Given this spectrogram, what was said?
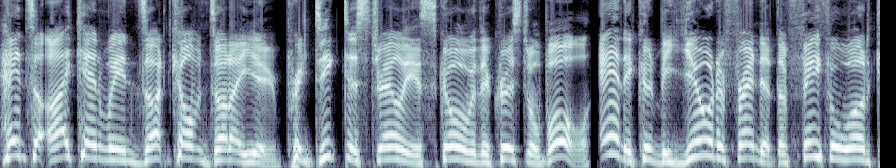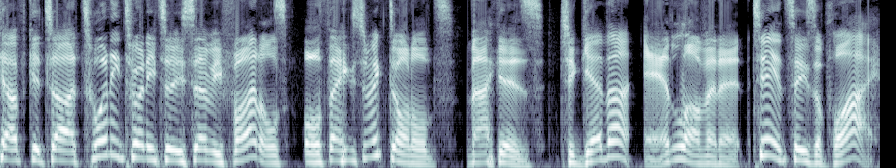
Head to iCanWin.com.au, predict Australia's score with a crystal ball, and it could be you and a friend at the FIFA World Cup Qatar 2022 semi finals, all thanks to McDonald's. Maccas, together and loving it. TNCs apply.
